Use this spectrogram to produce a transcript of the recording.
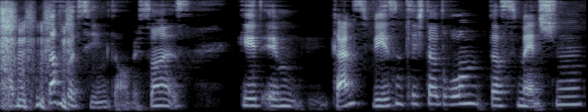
kann man nachvollziehen, glaube ich, sondern es geht eben ganz wesentlich darum, dass Menschen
